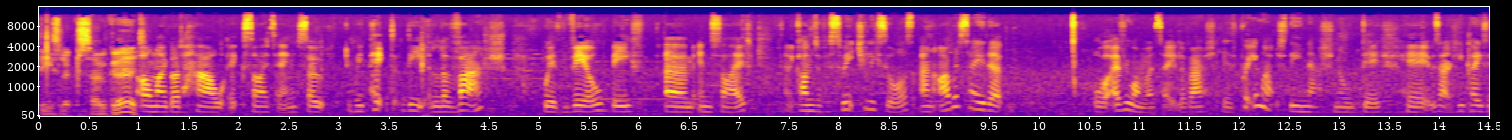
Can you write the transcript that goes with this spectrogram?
These look so good. Oh my god, how exciting. So we picked the lavash with veal, beef um, inside, and it comes with a sweet chili sauce. And I would say that, well, everyone would say lavash is pretty much the national dish here. It was actually placed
